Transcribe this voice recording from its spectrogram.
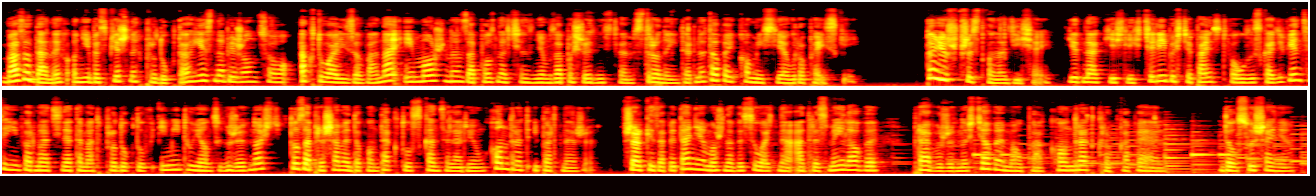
Baza danych o niebezpiecznych produktach jest na bieżąco aktualizowana i można zapoznać się z nią za pośrednictwem strony internetowej Komisji Europejskiej. To już wszystko na dzisiaj. Jednak jeśli chcielibyście Państwo uzyskać więcej informacji na temat produktów imitujących żywność, to zapraszamy do kontaktu z kancelarią Kondrat i Partnerzy. Wszelkie zapytania można wysyłać na adres mailowy prawożywnościowe małpa kondrat.pl. Do usłyszenia.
